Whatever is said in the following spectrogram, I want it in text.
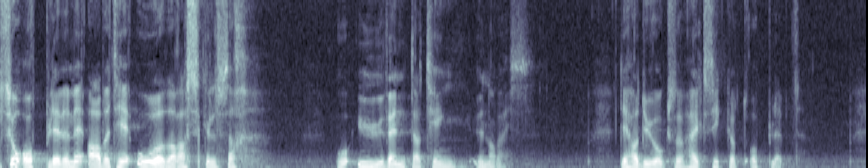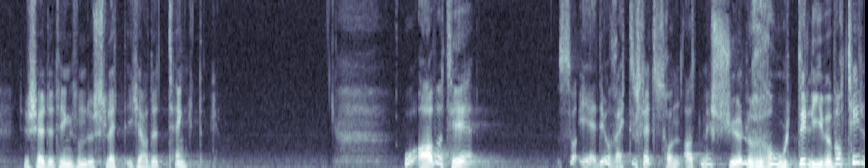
så opplever vi av og til overraskelser og uventa ting underveis. Det har du også helt sikkert opplevd. Det skjedde ting som du slett ikke hadde tenkt deg. Og av og til så er det jo rett og slett sånn at vi sjøl roter livet vårt til.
